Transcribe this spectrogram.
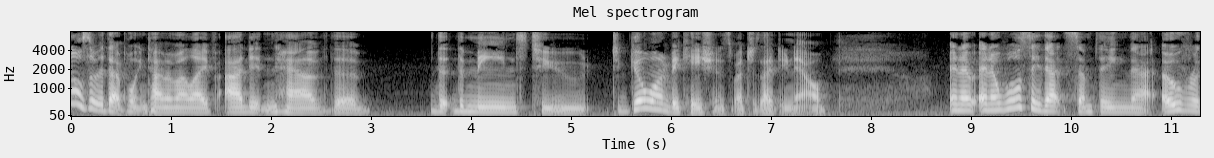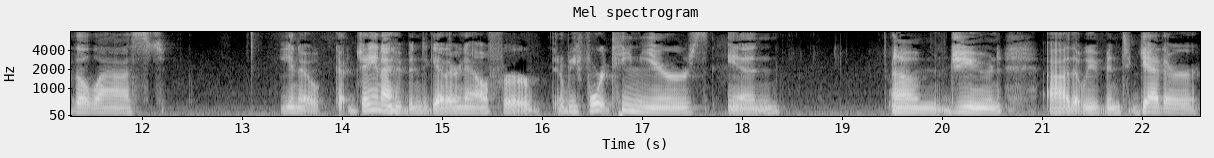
also at that point in time in my life, I didn't have the the, the means to to go on vacation as much as I do now. And I, and I will say that's something that over the last you know, Jay and I have been together now for it'll be 14 years in um, June uh, that we've been together,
